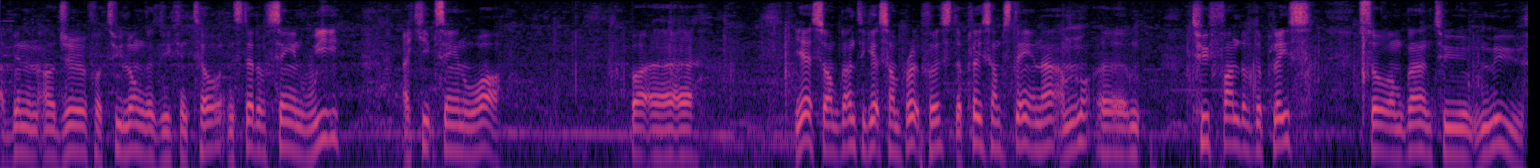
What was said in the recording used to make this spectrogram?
I've been in Algeria for too long, as you can tell. Instead of saying we, I keep saying wa. But uh, yeah, so I'm going to get some breakfast. The place I'm staying at, I'm not um, too fond of the place, so I'm going to move.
